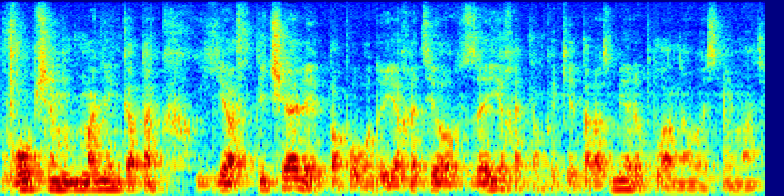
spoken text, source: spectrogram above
В общем, маленько так я в печали по поводу, я хотел заехать, там какие-то размеры планово снимать.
